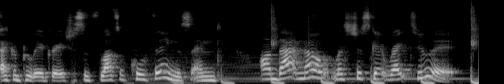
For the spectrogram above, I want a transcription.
I completely agree. It's just lots of cool things. And on that note, let's just get right to it.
